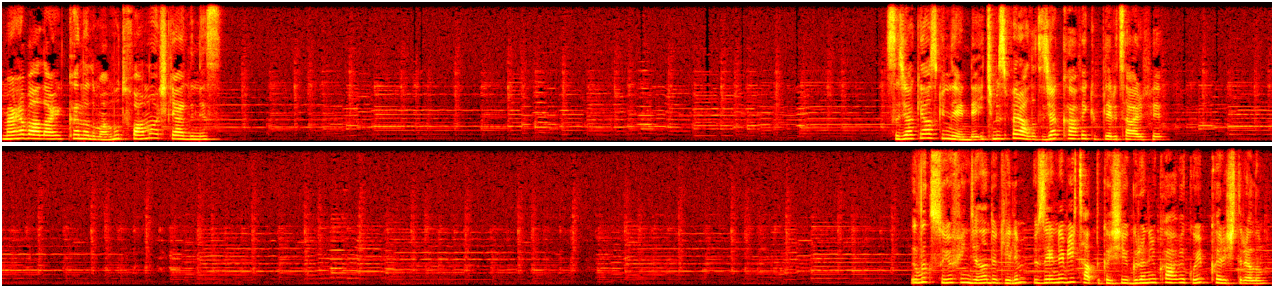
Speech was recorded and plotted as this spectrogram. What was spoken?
Merhabalar, kanalıma, mutfağıma hoş geldiniz. Sıcak yaz günlerinde içimizi ferahlatacak kahve küpleri tarifi. Ilık suyu fincana dökelim. Üzerine bir tatlı kaşığı granül kahve koyup karıştıralım.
